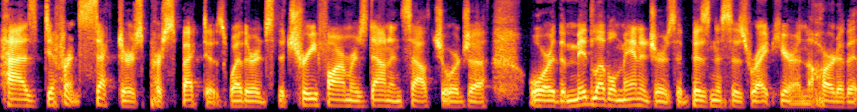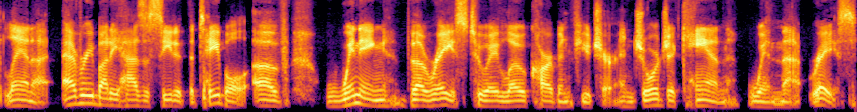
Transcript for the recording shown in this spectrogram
has different sectors' perspectives, whether it's the tree farmers down in South Georgia or the mid level managers at businesses right here in the heart of Atlanta. Everybody has a seat at the table of winning the race to a low carbon future, and Georgia can win that race.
